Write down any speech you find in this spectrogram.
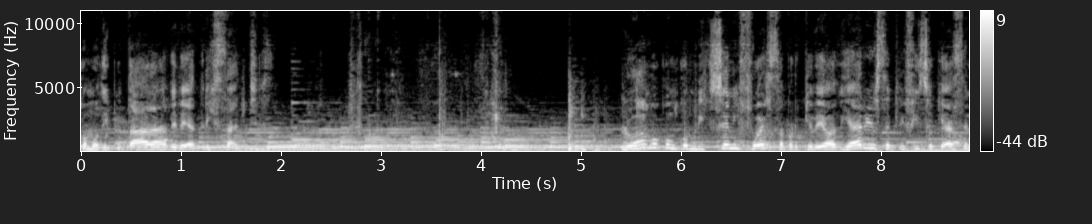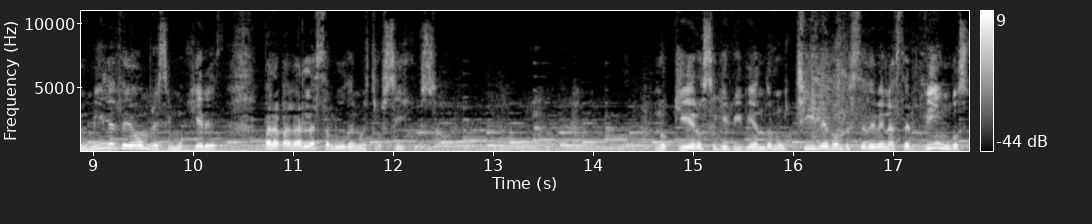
como diputada de Beatriz Sánchez. Lo hago con convicción y fuerza porque veo a diario el sacrificio que hacen miles de hombres y mujeres para pagar la salud de nuestros hijos. No quiero seguir viviendo en un Chile donde se deben hacer bingos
